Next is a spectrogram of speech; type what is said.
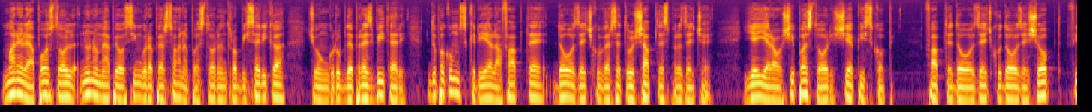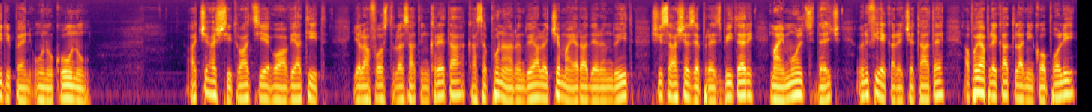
Marele apostol nu numea pe o singură persoană păstor într-o biserică, ci un grup de prezbiteri, după cum scrie la fapte 20 cu versetul 17. Ei erau și păstori și episcopi. Fapte 20 cu 28, Filipeni 1 cu 1. Aceeași situație o avea Tit. El a fost lăsat în Creta ca să pună în rânduială ce mai era de rânduit și să așeze prezbiteri, mai mulți deci, în fiecare cetate, apoi a plecat la Nicopoli,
